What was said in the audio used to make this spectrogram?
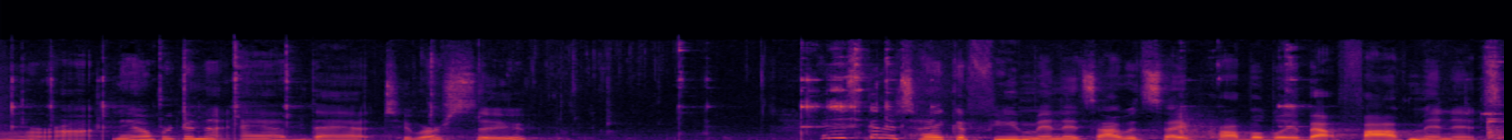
All right, now we're going to add that to our soup. And it's going to take a few minutes, I would say probably about five minutes,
